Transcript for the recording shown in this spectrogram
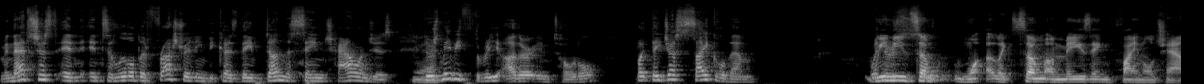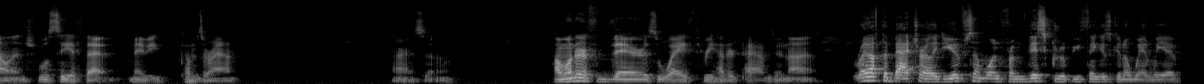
mean, that's just, and it's a little bit frustrating because they've done the same challenges. Yeah. There's maybe three other in total, but they just cycle them. When we need so- some like some amazing final challenge. We'll see if that maybe comes around. All right, so I wonder if theirs weigh 300 pounds or not. Right off the bat, Charlie, do you have someone from this group you think is going to win? We have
